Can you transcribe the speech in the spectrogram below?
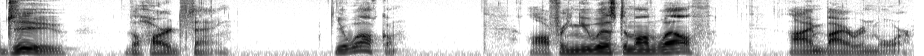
Do the hard thing. You're welcome. Offering you wisdom on wealth, I'm Byron Moore.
